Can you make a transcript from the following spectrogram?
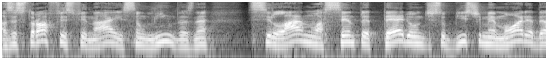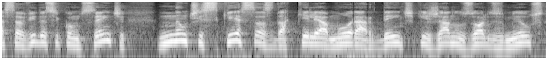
as estrofes finais são lindas, né? Se lá no assento etéreo onde subiste memória dessa vida se consente, não te esqueças daquele amor ardente que já nos olhos meus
